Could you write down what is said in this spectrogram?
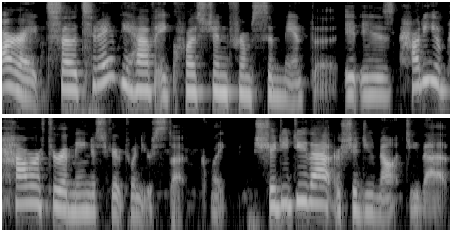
All right, so today we have a question from Samantha. It is How do you power through a manuscript when you're stuck? Should you do that or should you not do that?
